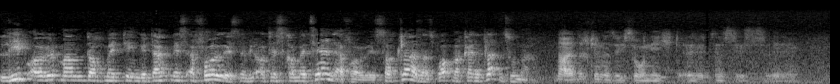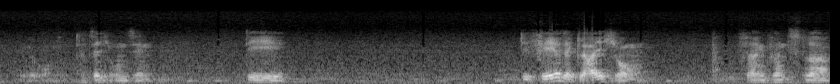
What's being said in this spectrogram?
liebäugelt man doch mit dem Gedanken des Erfolges, nämlich auch des kommerziellen Erfolges. Ist doch klar, sonst braucht man keine Platten zu machen. Nein, das stimmt natürlich so nicht. Äh, Das ist, äh, tatsächlich Unsinn. Die, die faire Gleichung für einen Künstler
